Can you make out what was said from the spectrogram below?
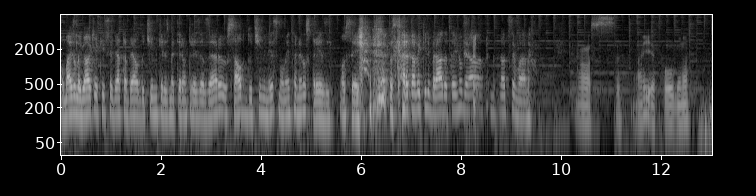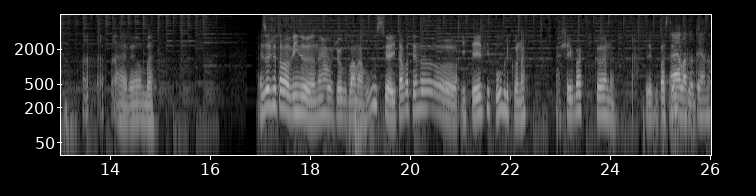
o mais legal é que aqui você vê a tabela do time que eles meteram 13 a 0 e o saldo do time nesse momento é menos 13. Ou seja, os caras estavam equilibrados até jogar no final de semana. Nossa, aí é fogo, né? Caramba. Mas hoje eu tava vendo né, o jogo lá na Rússia e tava tendo. E teve público, né? Achei bacana. Teve bastante. É, lá tá tendo.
